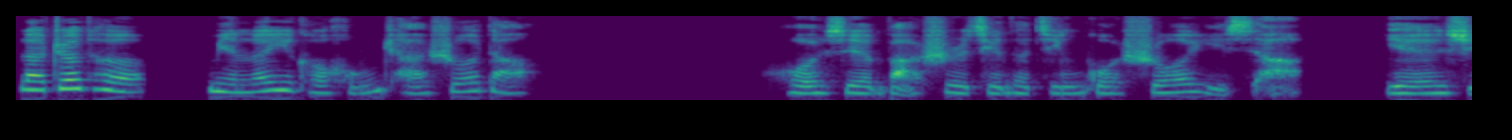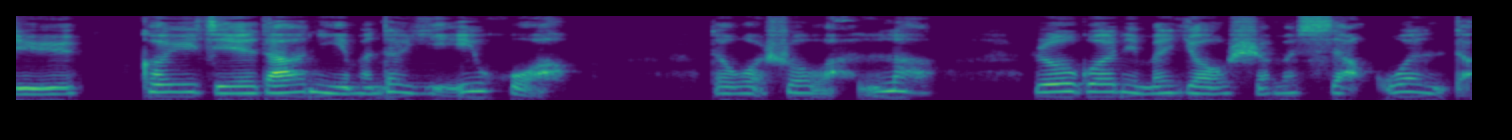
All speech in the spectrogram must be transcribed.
拉扎特。抿了一口红茶，说道：“我先把事情的经过说一下，也许可以解答你们的疑惑。等我说完了，如果你们有什么想问的，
